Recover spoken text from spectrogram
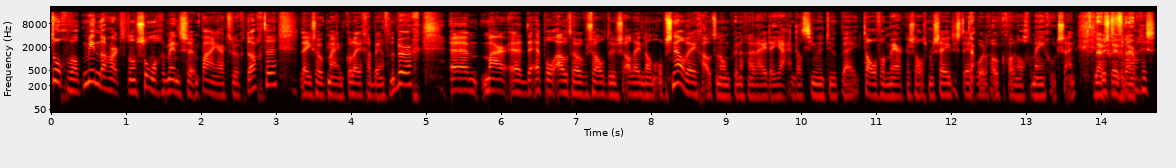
toch wat minder hard dan sommige mensen een paar jaar terug dachten. Lees ook mijn collega Ben van den Burg. Ehm, maar eh, de Apple-auto zal dus alleen dan op snelwegen autonoom kunnen gaan rijden. Ja, en dat zien we natuurlijk bij tal van merken zoals Mercedes tegenwoordig ook gewoon al gemeengoed zijn. dus de even vraag naar is...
